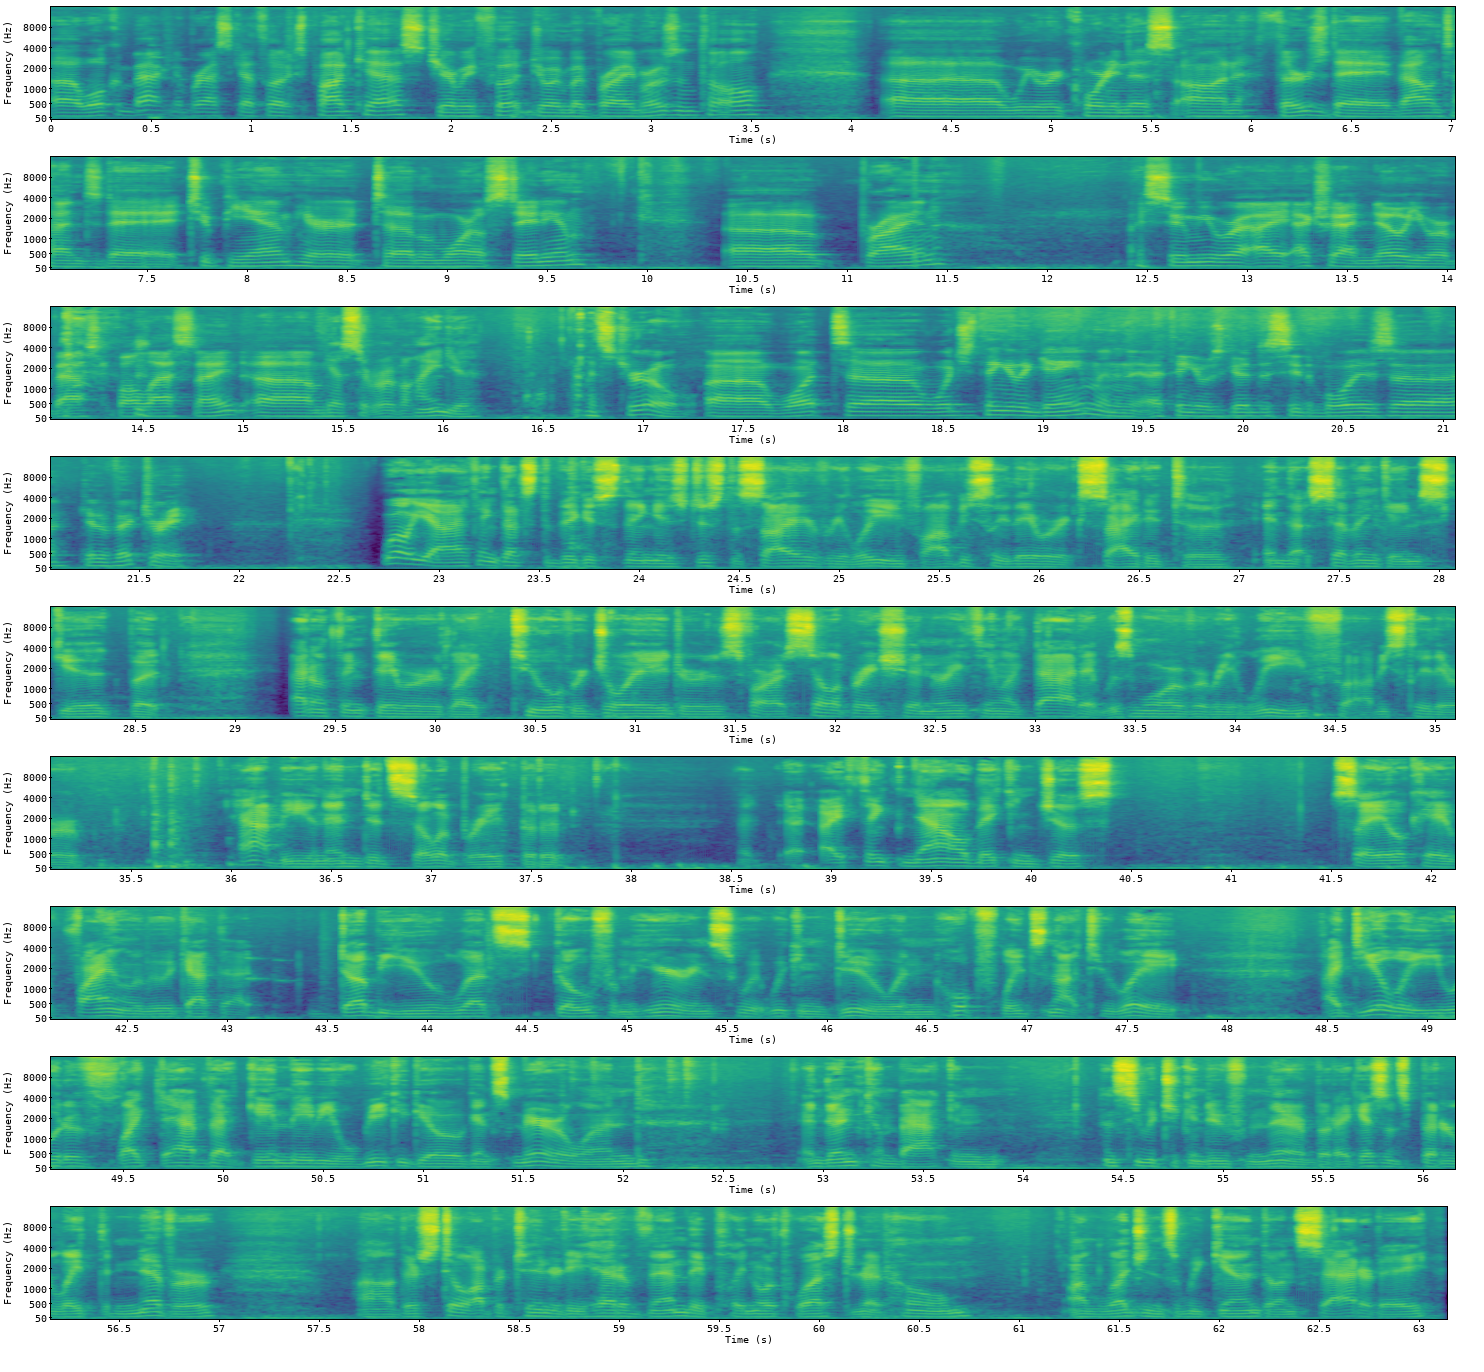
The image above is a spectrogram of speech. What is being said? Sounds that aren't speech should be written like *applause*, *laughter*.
Uh, welcome back, Nebraska Athletics Podcast. Jeremy Foote, joined by Brian Rosenthal. Uh, we are recording this on Thursday, Valentine's Day, 2 p.m. here at uh, Memorial Stadium. Uh, Brian, I assume you were. I actually, I know you were at basketball last *laughs* night. Um, Yes, they're right behind you. That's true. Uh, what uh, What'd you think of the game? And I think it was good to see the boys uh, get a victory. Well, yeah, I think that's the biggest thing is just the sigh of relief. Obviously, they were excited to end that seven game skid, but I don't think they were like too overjoyed or as far as celebration or anything like that. It was more of a relief. Obviously, they were happy and did celebrate, but it, I- I think now they can just say, okay, finally we got that W. Let's go from here and see what we can do. And hopefully it's not too late. Ideally, you would have liked to have that game maybe a week ago against Maryland, and then come back and and see what you can do from there. But I guess it's better late than never. Uh, there's still opportunity ahead of them. They play Northwestern at home on Legends Weekend on Saturday,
